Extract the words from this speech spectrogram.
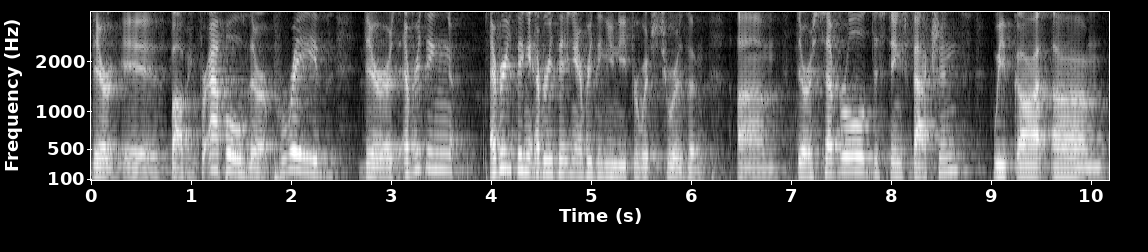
There is bobbing for apples, there are parades, there's everything, everything, everything, everything you need for witch tourism. Um, there are several distinct factions. We've got um,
